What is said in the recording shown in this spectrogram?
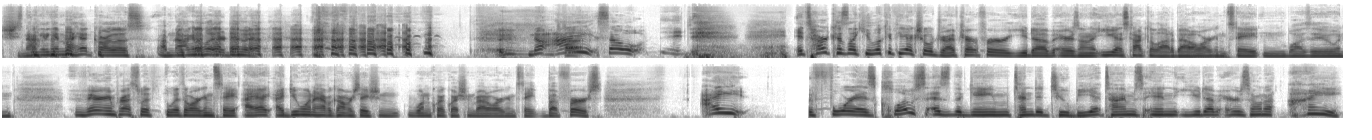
she's not gonna get in my head, Carlos. I'm not gonna let her do it. no, I uh, so it, it's hard because like you look at the actual drive chart for UW Arizona. You guys talked a lot about Oregon State and Wazoo, and very impressed with with Oregon State. I I do want to have a conversation. One quick question about Oregon State, but first, I for as close as the game tended to be at times in UW Arizona, I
